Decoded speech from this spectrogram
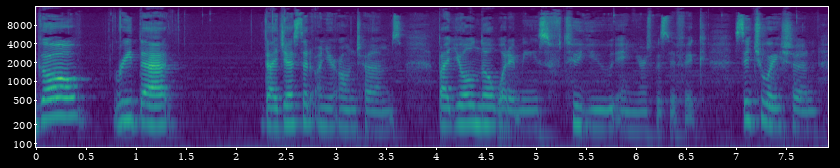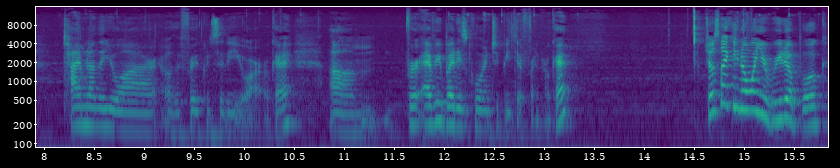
go read that, digest it on your own terms, but you'll know what it means to you in your specific situation, timeline that you are, or the frequency that you are. Okay, um, for everybody's going to be different. Okay just like you know when you read a book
